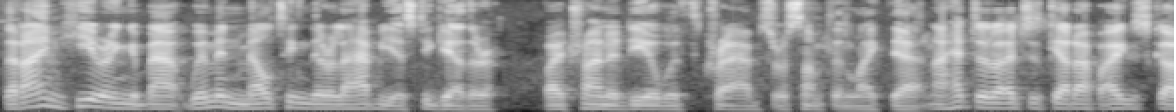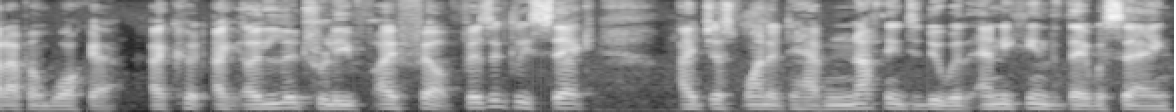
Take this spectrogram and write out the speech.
that I'm hearing about women melting their labias together by trying to deal with crabs or something like that. And I had to I just got up I just got up and walk out. I could I, I literally I felt physically sick. I just wanted to have nothing to do with anything that they were saying.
